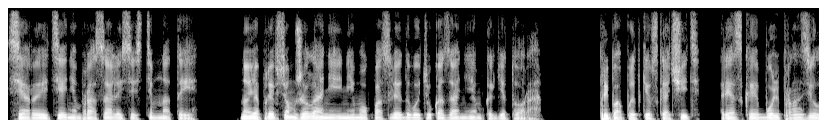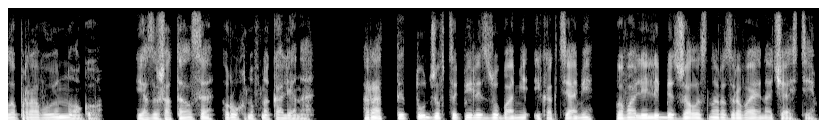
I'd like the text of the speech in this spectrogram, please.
Серые тени бросались из темноты, но я при всем желании не мог последовать указаниям Кагитора. При попытке вскочить, резкая боль пронзила правую ногу. Я зашатался, рухнув на колено. Ратты тут же вцепились зубами и когтями, повалили, безжалостно разрывая на части.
